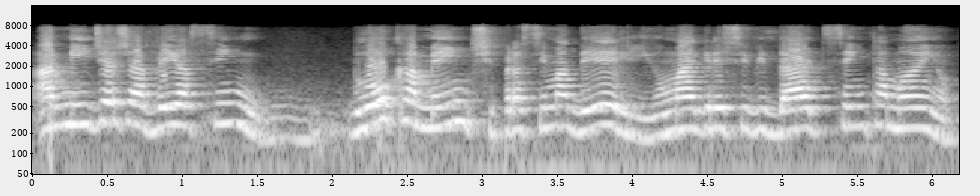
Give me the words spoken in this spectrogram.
a mídia já veio assim loucamente para cima dele, uma agressividade sem tamanho.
